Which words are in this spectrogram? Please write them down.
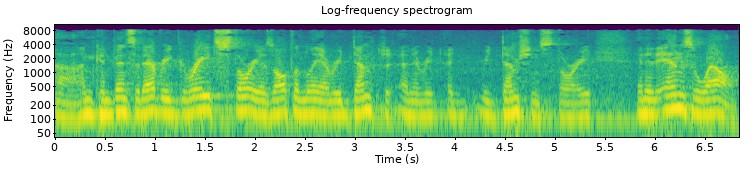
Uh, I'm convinced that every great story is ultimately a redemption, a, re- a redemption story, and it ends well.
